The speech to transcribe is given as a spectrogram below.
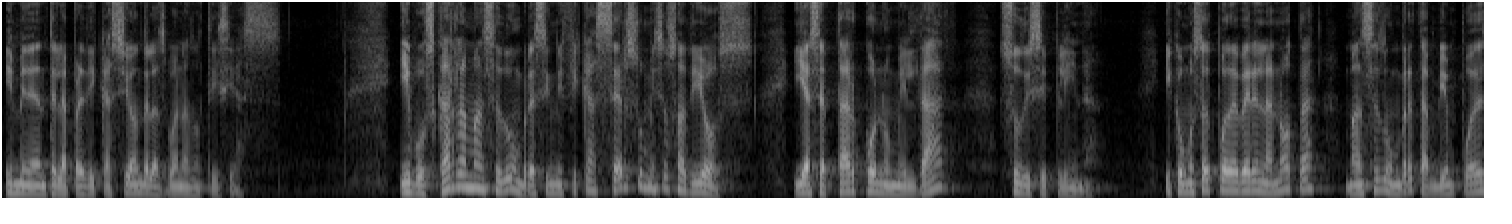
y mediante la predicación de las buenas noticias. Y buscar la mansedumbre significa ser sumisos a Dios y aceptar con humildad su disciplina. Y como usted puede ver en la nota, mansedumbre también puede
